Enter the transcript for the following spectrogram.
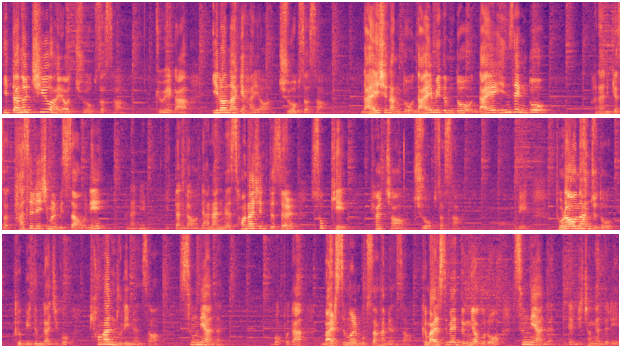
이 땅을 치유하여 주옵소서. 교회가 일어나게 하여 주옵소서. 나의 신앙도, 나의 믿음도, 나의 인생도 하나님께서 다스리심을 믿사오니 하나님 이땅 가운데 하나님의 선하신 뜻을 속히 펼쳐 주옵소서. 우리 돌아오는 한 주도 그 믿음 가지고 평안 누리면서 승리하는 무엇보다 말씀을 묵상하면서 그 말씀의 능력으로 승리하는 MG 청년들이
